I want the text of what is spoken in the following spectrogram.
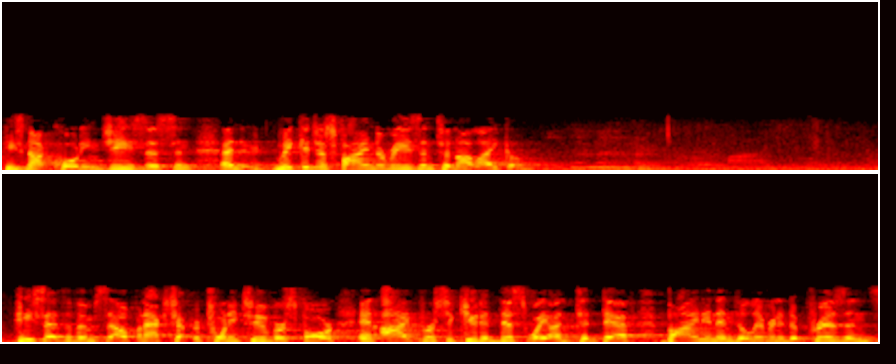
he's not quoting Jesus. And, and we could just find a reason to not like him. He says of himself in Acts chapter 22, verse 4, And I persecuted this way unto death, binding and delivering into prisons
